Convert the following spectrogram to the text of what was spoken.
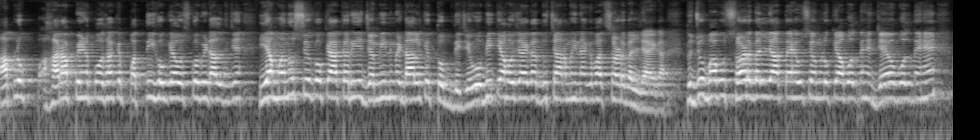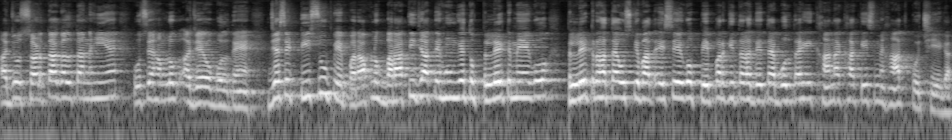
आप लोग हरा पेड़ पौधा के पत्ती हो गया, उसको भी डाल दीजिए, या मनुष्य को क्या करिए, ज़मीन में डाल के तोप दीजिए, वो भी क्या हो जाएगा? दो चार महीना के बाद सड़ गल जाएगा। तो जो बाबू सड़ गल जाता है, उसे हम लोग क्या बोलते हैं? जैव बोलते हैं। और जो सड़ता गलता नहीं है, उसे हम लोग अजैव बोलते हैं। जैसे टिश्यू पेपर, आप लोग बराती जाते होंगे तो प्लेट में एगो, प्लेट रहता है, उसके बाद ऐसे एगो पेपर की तरह देता है, बोलता है कि खाना खा के इसमें हाथ पोछिएगा।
